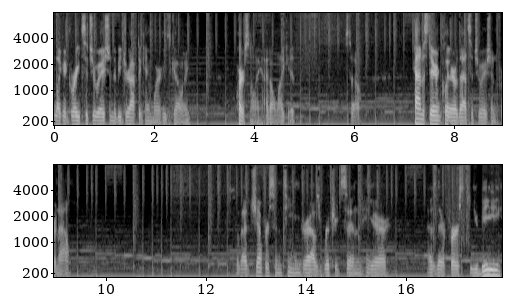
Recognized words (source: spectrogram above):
like a great situation to be drafting him where he's going. Personally, I don't like it. So, kind of steering clear of that situation for now. So that Jefferson team grabs Richardson here as their first QB.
